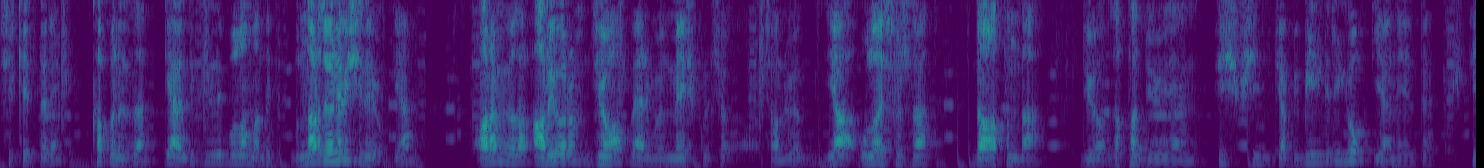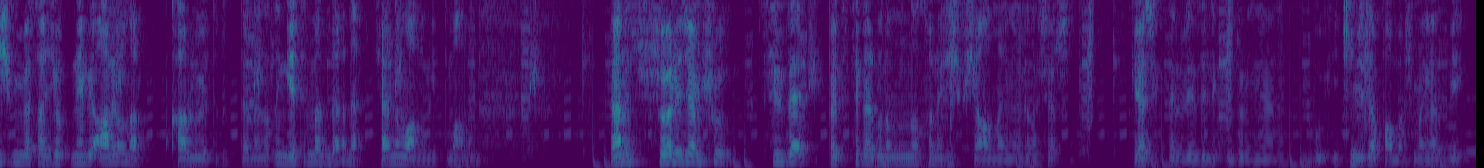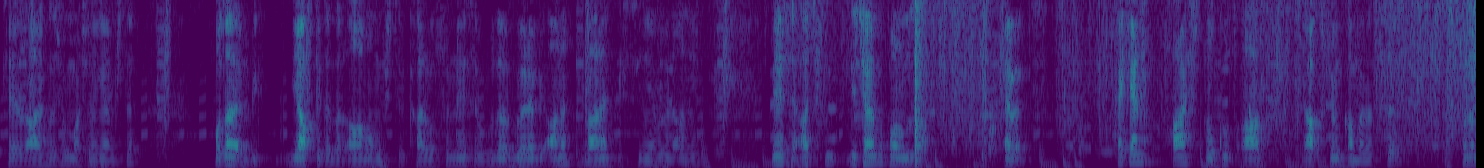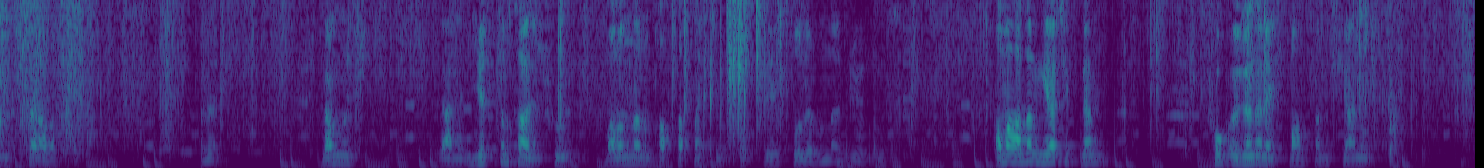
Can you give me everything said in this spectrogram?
şirketlere kapınıza geldik sizi bulamadık. Bunlar da öyle bir şey de yok ya. Aramıyorlar arıyorum cevap vermiyor meşgul çalıyor. Ya ulaşırsa dağıtımda diyor kapat diyor yani. Hiçbir şey ya bir bildiri yok yani elde. Hiçbir mesaj yok ne bir arıyorlar kargo getirdiklerine zaten getirmediler de kendim aldım gittim aldım. Yani söyleyeceğim şu sizde PTT kargodan bundan sonra hiçbir şey almayın arkadaşlar. Gerçekten rezillik bir durum yani. Bu ikinci defa başıma geldi. Bir kere de arkadaşımın başına gelmişti. O da bir, hafta kadar alamamıştı kargosunu. Neyse bu da böyle bir anı. Lanet gitsin ya böyle anıyı. Neyse açık geçelim konumuza. Evet. Haken H9R aksiyon kamerası. Şunu bir çıkaralım. Böyle. Ben bunu yani yırttım sadece şu balonlarını patlatmak için çok zevkli oluyor bunlar biliyorsunuz. Ama adam gerçekten çok özenerek bantlamış. Yani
